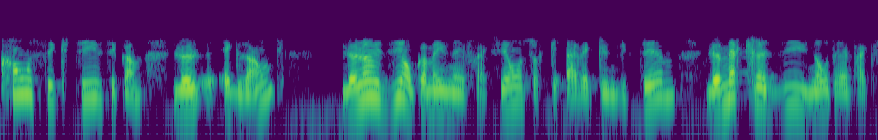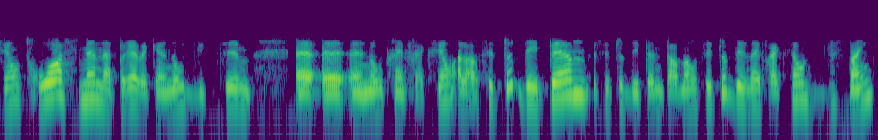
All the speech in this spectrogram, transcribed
consécutive, c'est comme, le exemple, le lundi, on commet une infraction avec une victime. Le mercredi, une autre infraction. Trois semaines après, avec une autre victime, euh, euh, une autre infraction. Alors, c'est toutes des peines, c'est toutes des peines, pardon, c'est toutes des infractions distinctes,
